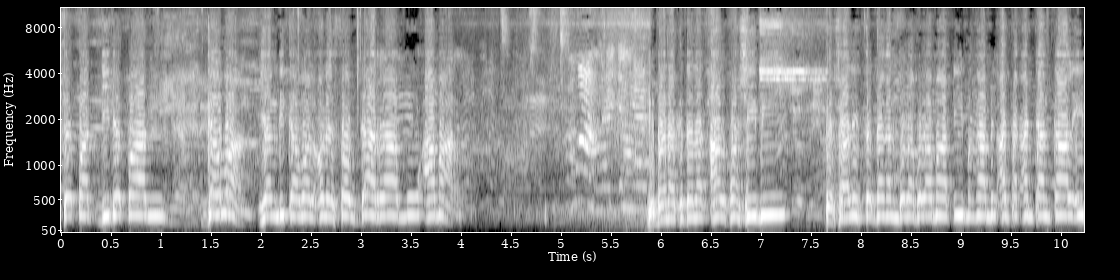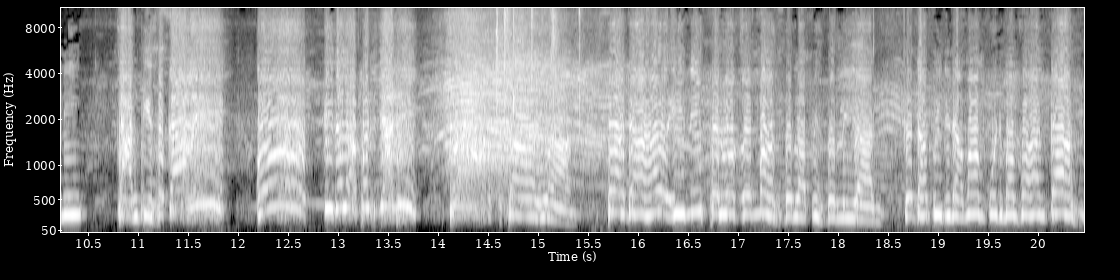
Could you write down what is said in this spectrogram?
tepat di depan gawang yang dikawal oleh saudara Muammar. Di mana kita lihat Alfa Shibi, spesialis tendangan bola-bola mati mengambil ancang-ancang kali ini. Cantik sekali. Oh, tidak dapat terjadi. Sayang. Padahal ini peluang emas berlapis berlian, tetapi tidak mampu dimanfaatkan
